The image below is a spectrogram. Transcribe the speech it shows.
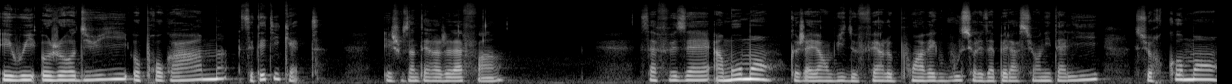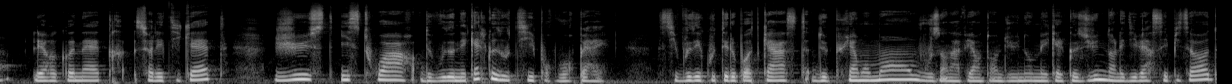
Et oui, aujourd'hui, au programme, cette étiquette. Et je vous interroge à la fin ça faisait un moment que j'avais envie de faire le point avec vous sur les appellations en Italie, sur comment les reconnaître sur l'étiquette, juste histoire de vous donner quelques outils pour vous repérer. Si vous écoutez le podcast depuis un moment, vous en avez entendu nommer quelques-unes dans les divers épisodes.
